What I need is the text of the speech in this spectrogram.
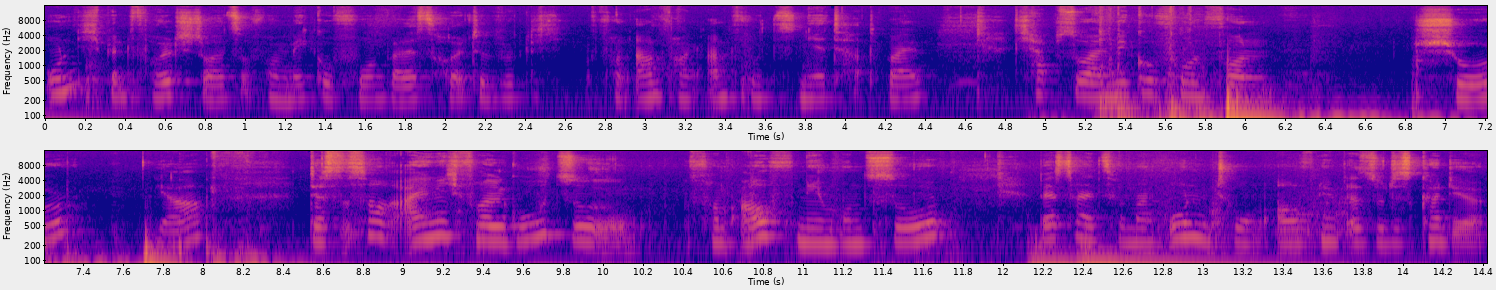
Und ich bin voll stolz auf mein Mikrofon, weil es heute wirklich von Anfang an funktioniert hat. Weil ich habe so ein Mikrofon von Shure, ja. Das ist auch eigentlich voll gut, so vom Aufnehmen und so. Besser als wenn man ohne Ton aufnimmt. Also das könnt ihr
